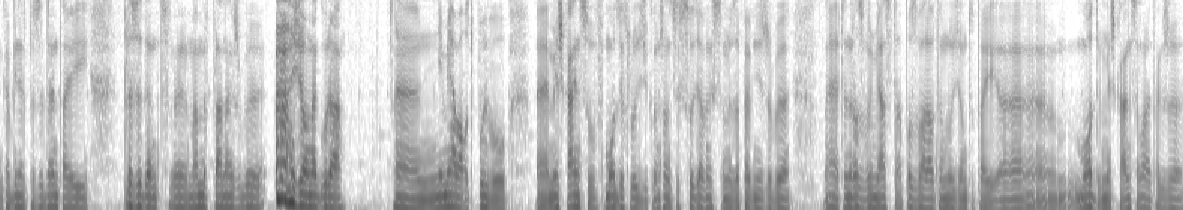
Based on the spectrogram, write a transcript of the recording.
gabinet prezydenta i prezydent mamy w planach, żeby Zielona Góra nie miała odpływu e, mieszkańców, młodych ludzi kończących studia, więc chcemy zapewnić, żeby e, ten rozwój miasta pozwalał tym ludziom tutaj, e, młodym mieszkańcom, ale także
